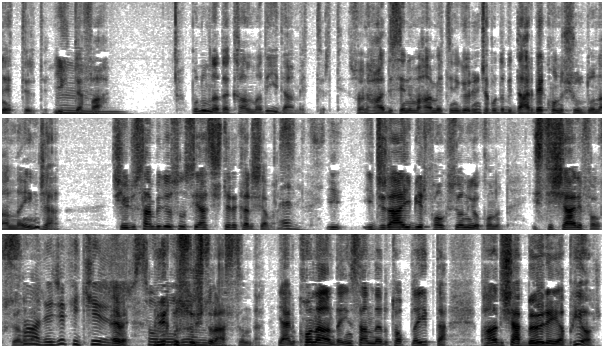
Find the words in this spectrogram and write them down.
ettirdi ilk defa. Bununla da kalmadı idam ettirdi. Sonra hadisenin vahametini görünce burada bir darbe konuşulduğunu anlayınca Şeyhülislam biliyorsunuz siyasi işlere karışamaz. Evet. İ, icrai bir fonksiyonu yok onun. İstişari fonksiyonu var. Sadece fikir Evet. Büyük bir suçtur aslında. Yani konağında insanları toplayıp da padişah böyle yapıyor.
